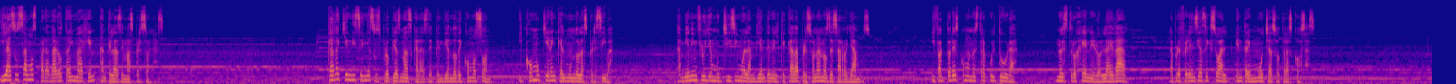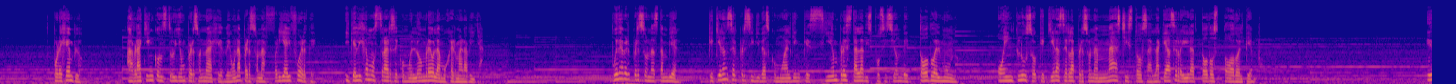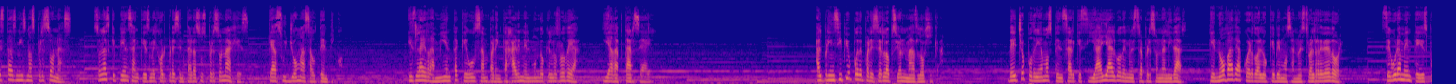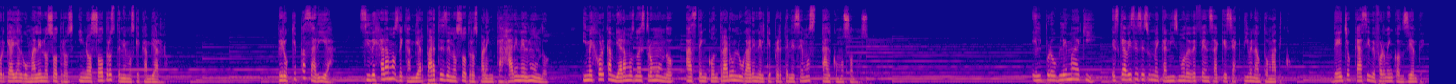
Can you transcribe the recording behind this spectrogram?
y las usamos para dar otra imagen ante las demás personas. Cada quien diseña sus propias máscaras dependiendo de cómo son y cómo quieren que el mundo las perciba. También influye muchísimo el ambiente en el que cada persona nos desarrollamos y factores como nuestra cultura, nuestro género, la edad, la preferencia sexual, entre muchas otras cosas. Por ejemplo, habrá quien construya un personaje de una persona fría y fuerte y que elija mostrarse como el hombre o la mujer maravilla. Puede haber personas también que quieran ser percibidas como alguien que siempre está a la disposición de todo el mundo o incluso que quiera ser la persona más chistosa, la que hace reír a todos todo el tiempo. Estas mismas personas son las que piensan que es mejor presentar a sus personajes que a su yo más auténtico. Es la herramienta que usan para encajar en el mundo que los rodea y adaptarse a él. Al principio puede parecer la opción más lógica, de hecho, podríamos pensar que si hay algo de nuestra personalidad que no va de acuerdo a lo que vemos a nuestro alrededor, seguramente es porque hay algo mal en nosotros y nosotros tenemos que cambiarlo. Pero ¿qué pasaría si dejáramos de cambiar partes de nosotros para encajar en el mundo y mejor cambiáramos nuestro mundo hasta encontrar un lugar en el que pertenecemos tal como somos? El problema aquí es que a veces es un mecanismo de defensa que se activa en automático. De hecho, casi de forma inconsciente.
